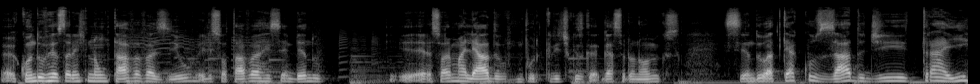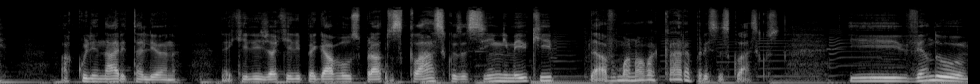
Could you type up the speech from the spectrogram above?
uh, quando o restaurante não estava vazio, ele só estava recebendo, era só malhado por críticos gastronômicos, sendo até acusado de trair a culinária italiana né, que ele já que ele pegava os pratos clássicos assim e meio que dava uma nova cara para esses clássicos. E vendo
